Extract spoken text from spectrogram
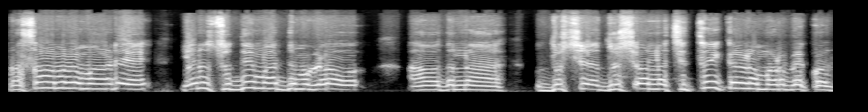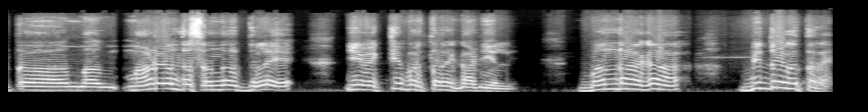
ಪ್ರಸಾರ ಮಾಡಿ ಏನು ಸುದ್ದಿ ಮಾಧ್ಯಮಗಳು ಅದನ್ನ ದೃಶ್ಯ, ದೃಶ್ಯವನ್ನ ಚಿತ್ರೀಕರಣ ಮಾಡಬೇಕು ಅಂತ ಮಾಡುವಂತ ಸಂದರ್ಭದಲ್ಲಿ ಈ ವ್ಯಕ್ತಿ ಬರ್ತಾರೆ ಗಾಡಿಯಲ್ಲಿ. ಬಂದಾಗ ಬಿದ್ದೋಗುತ್ತಾರೆ.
